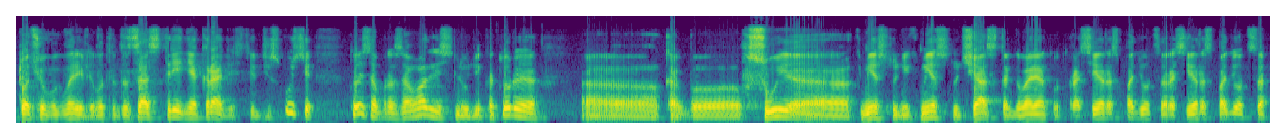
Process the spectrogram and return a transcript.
то, о чем вы говорили, вот это заострение крадести дискуссии, то есть образовались люди, которые э, как бы в суе, к месту, не к месту, часто говорят, вот Россия распадется, Россия распадется,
